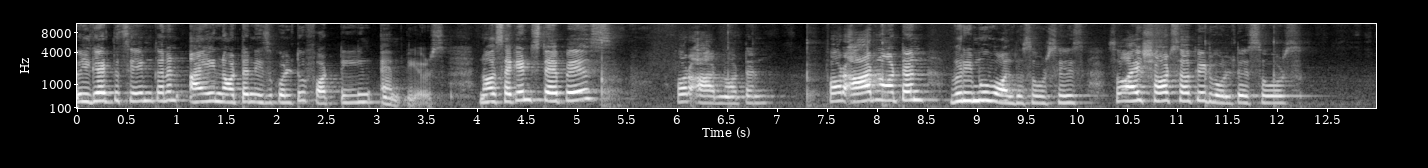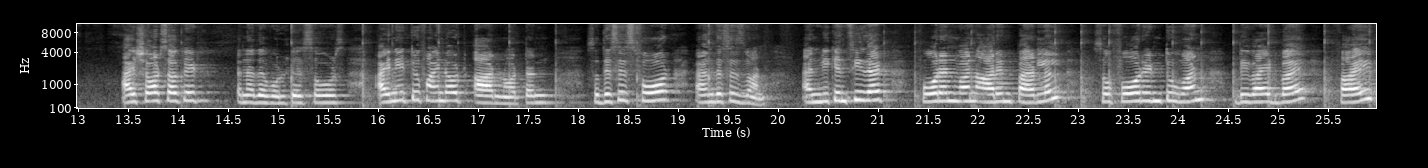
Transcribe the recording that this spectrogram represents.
will get the same current I Norton is equal to 14 amperes. Now second step is for R Norton. For R Norton we remove all the sources. So I short circuit voltage source. I short circuit another voltage source. I need to find out R Norton. So this is 4 and this is 1 and we can see that 4 and 1 are in parallel. So 4 into 1 divide by 5.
